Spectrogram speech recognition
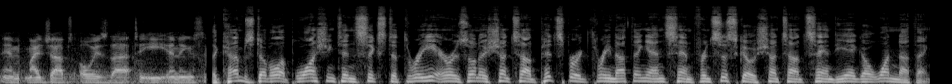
and my job's always that to eat innings. The Cubs double up Washington 6 to 3, Arizona shuts out Pittsburgh 3 0, and San Francisco shuts out San Diego 1 0.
